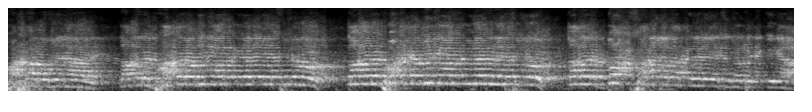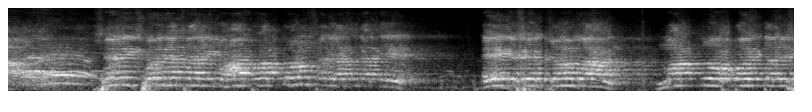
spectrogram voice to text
ভাষা বোঝে নাই। তাদের ভাতের অধিকার তাদের ভোটের অধিকার তাদের বাক স্বাধীনতা কেড়ে নিয়েছিল ঠিক কিনা সেই স্বৈরাচারী মহাপরাক্রমশালী হাতিরাকে এই দেশের জনগণ মাত্র পঁয়তাল্লিশ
